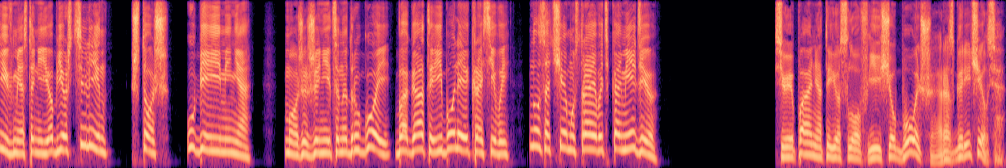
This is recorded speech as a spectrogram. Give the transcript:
и вместо нее бьешь Цюлин. Что ж, убей и меня. Можешь жениться на другой, богатой и более красивой. Но зачем устраивать комедию?» Сюэпань от ее слов еще больше разгорячился.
